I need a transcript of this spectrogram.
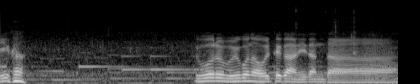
이가 그거를 물고 나올 때가 아니단다.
